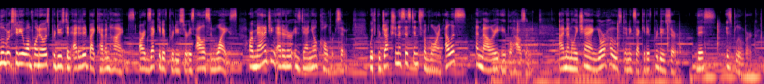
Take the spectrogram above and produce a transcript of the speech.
Bloomberg Studio 1.0 is produced and edited by Kevin Hines. Our executive producer is Allison Weiss. Our managing editor is Danielle Culbertson, with production assistance from Lauren Ellis and Mallory Abelhausen. I'm Emily Chang, your host and executive producer. This is Bloomberg.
